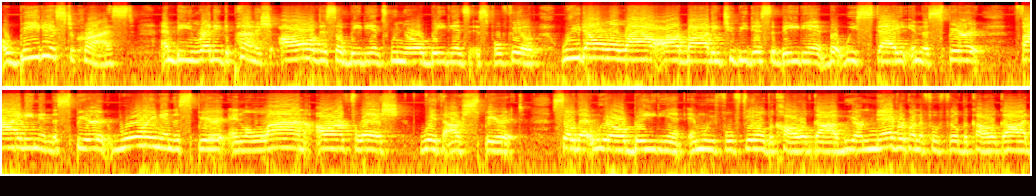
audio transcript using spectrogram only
obedience to Christ, and being ready to punish all disobedience when your obedience is fulfilled. We don't allow our body to be disobedient, but we stay in the spirit, fighting in the spirit, warring in the spirit, and align our flesh with our spirit so that we are obedient and we fulfill the call of God. We are never going to fulfill the call of God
